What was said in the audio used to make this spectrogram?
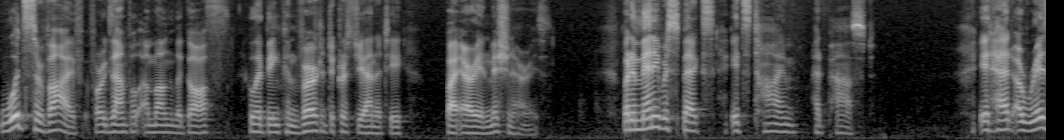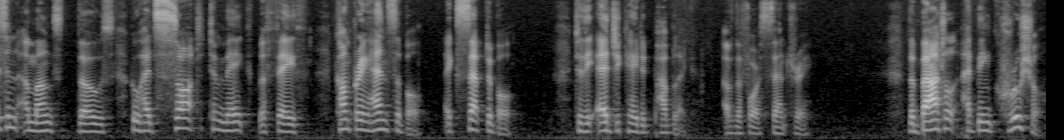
would survive, for example, among the Goths who had been converted to Christianity by Arian missionaries. But in many respects, its time had passed. It had arisen amongst those who had sought to make the faith comprehensible, acceptable to the educated public of the fourth century. The battle had been crucial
